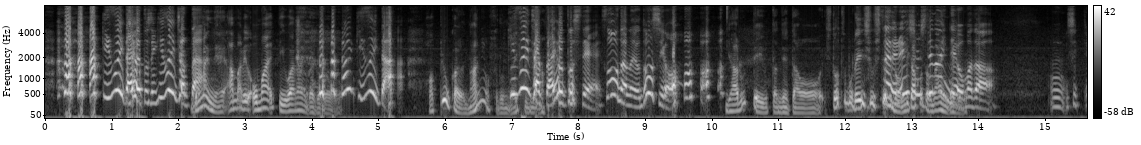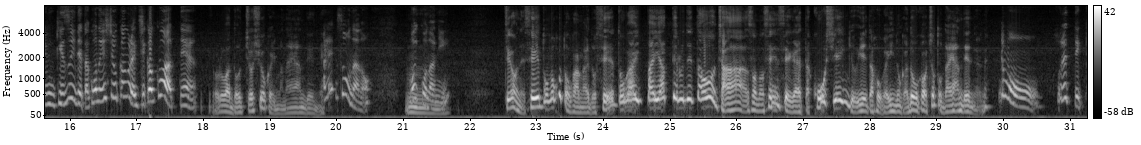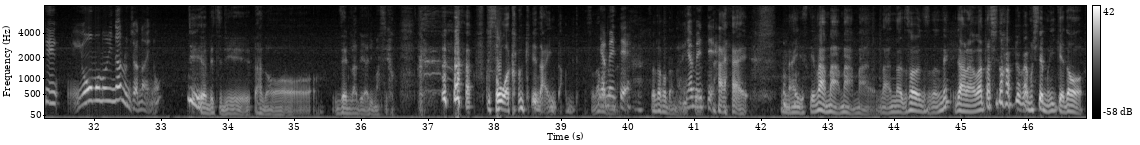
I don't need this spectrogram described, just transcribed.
気づいた？ひょっとして気づいちゃった？ごめんね、あんまりお前って言わないんだけど、気づいた？発表会は何をするん気だづいちゃった？ひょっとして。そうなのよ。どうしよう。やるって言ったネタを一つも練習してだるのを見たこと練習してないんだよまだ。うんしうん気づいてた。この1週間ぐらい自覚はあってん。俺はどっちをしようか今悩んでんねあれ？そうなの？もう一個何違うね。生徒のことを考えると生徒がいっぱいやってるネタをじゃあその先生がやった講師演技を入れた方がいいのかどうかをちょっと悩んでんのよね。でもそれってけ洋物になるんじゃないの？でいや別にあのー全裸でやりますよ。服装は関係ないんだみたいな。そんなことない。やめて。そんなことはないやめて。はいはい。ないですけど。まあまあまあまあ。ななそうですね。だから私の発表会もしてもいいけど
